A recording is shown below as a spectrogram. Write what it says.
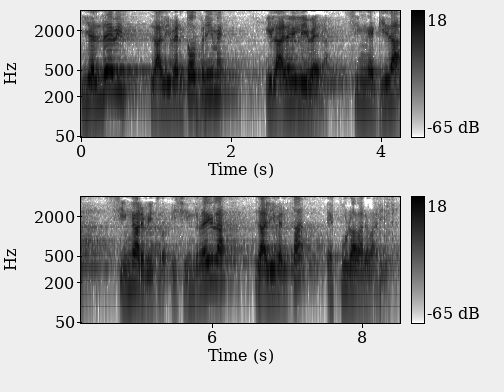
y el débil, la libertad oprime y la ley libera. Sin equidad, sin árbitro y sin reglas, la libertad es pura barbarie.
